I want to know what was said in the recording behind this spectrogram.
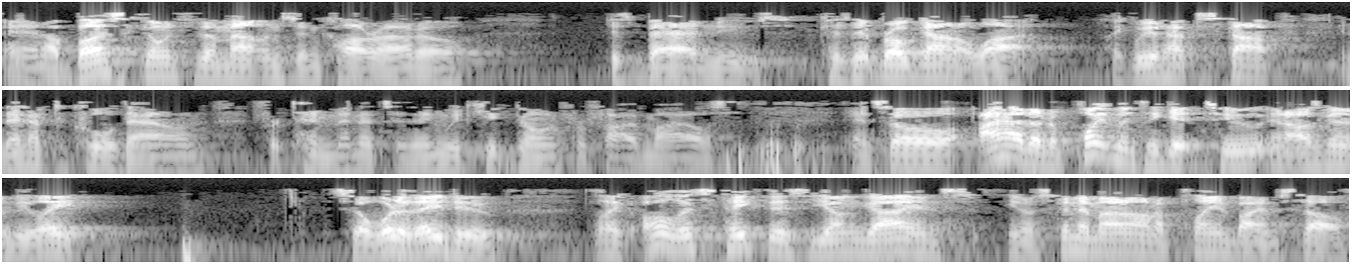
And a bus going through the mountains in Colorado is bad news because it broke down a lot. Like we would have to stop and they'd have to cool down for 10 minutes and then we'd keep going for five miles. And so I had an appointment to get to and I was going to be late. So what do they do? They're like, oh, let's take this young guy and you know send him out on a plane by himself,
